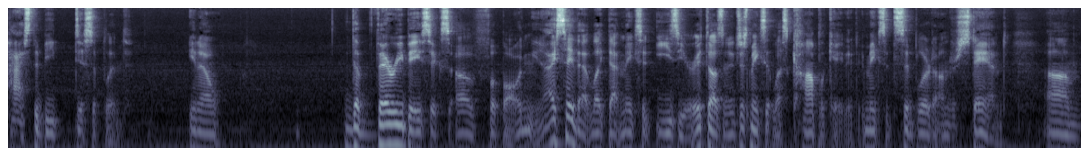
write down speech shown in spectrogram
has to be disciplined you know, the very basics of football. And I say that like that makes it easier. It doesn't. It just makes it less complicated. It makes it simpler to understand. Um,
